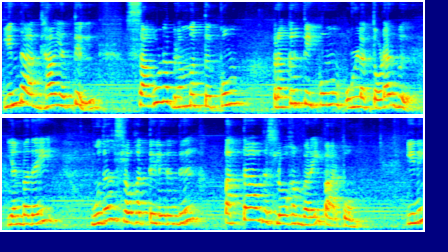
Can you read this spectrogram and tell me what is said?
இந்த அத்தியாயத்தில் சகுண பிரம்மத்துக்கும் பிரகிருதிக்கும் உள்ள தொடர்பு என்பதை முதல் ஸ்லோகத்திலிருந்து பத்தாவது ஸ்லோகம் வரை பார்ப்போம். இனி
